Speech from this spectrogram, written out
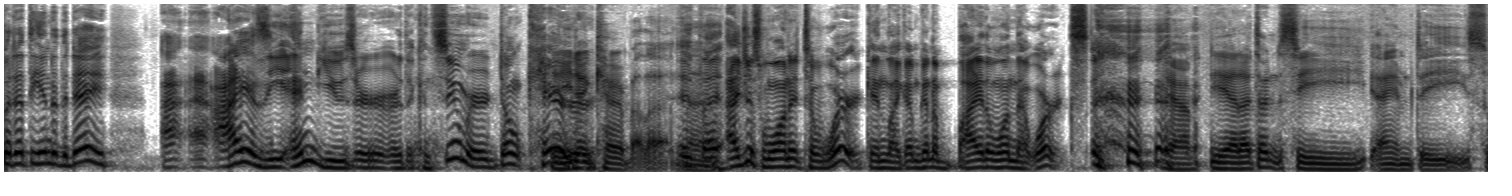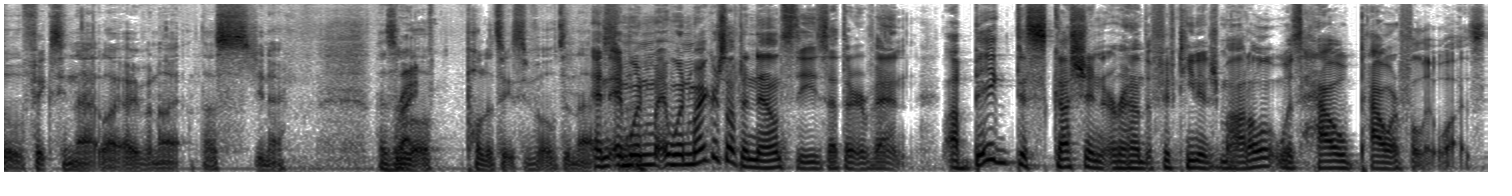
But at the end of the day. I, I, as the end user or the consumer, don't care. Yeah, you don't care about that. No. I, I just want it to work, and like I'm gonna buy the one that works. Yeah. Yeah, and I don't see AMD sort of fixing that like overnight. That's you know, there's a Right. lot of politics involved in that. And, so- and when when Microsoft announced these at their event, a big discussion around the 15 inch model was how powerful it was,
